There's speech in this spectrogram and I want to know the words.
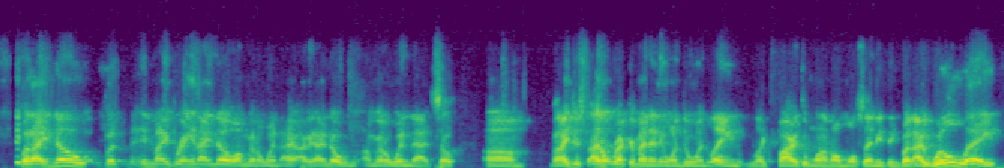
but i know but in my brain i know i'm going to win I, I, mean i know i'm going to win that so um, but i just i don't recommend anyone doing laying like 5 to 1 on almost anything but i will lay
